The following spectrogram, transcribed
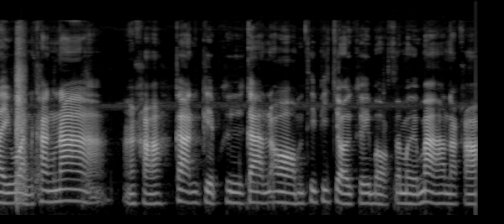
ในวันข้างหน้า นะคะ การเก็บคือการออมที่พี่จอยเคยบอกเสมอมานะคะ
